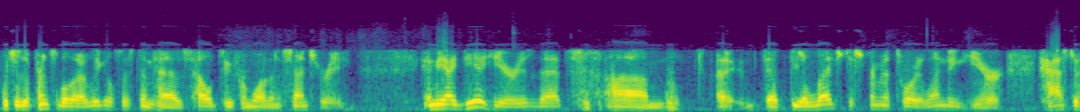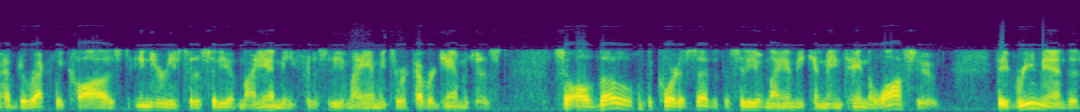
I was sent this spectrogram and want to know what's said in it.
which is a principle that our legal system has held to for more than a century. And the idea here is that um, that the alleged discriminatory lending here has to have directly caused injuries to the city of Miami for the city of Miami to recover damages. So although the court has said that the city of Miami can maintain the lawsuit, they've remanded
